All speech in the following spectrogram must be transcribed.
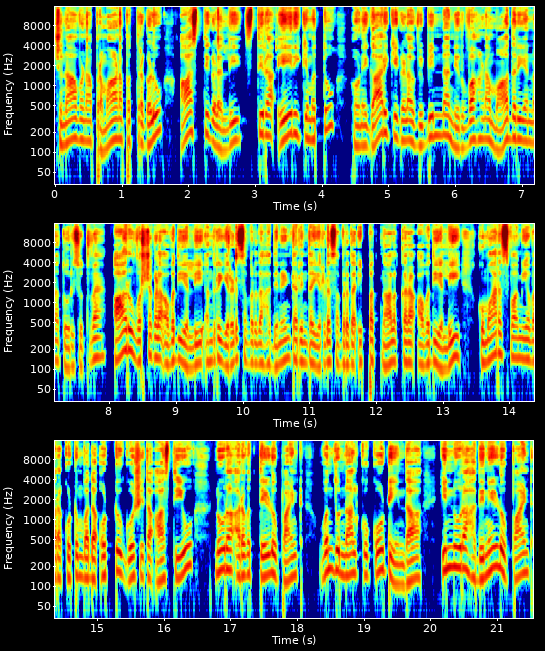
ಚುನಾವಣಾ ಪ್ರಮಾಣ ಪತ್ರಗಳು ಆಸ್ತಿಗಳಲ್ಲಿ ಸ್ಥಿರ ಏರಿಕೆ ಮತ್ತು ಹೊಣೆಗಾರಿಕೆಗಳ ವಿಭಿನ್ನ ನಿರ್ವಹಣಾ ಮಾದರಿಯನ್ನ ತೋರಿಸುತ್ತವೆ ಆರು ವರ್ಷಗಳ ಅವಧಿಯಲ್ಲಿ, ಅಂದರೆ ಎರಡು ಸಾವಿರದ ಹದಿನೆಂಟರಿಂದ ಎರಡು ಸಾವಿರದ ಇಪ್ಪತ್ನಾಲ್ಕರ ಅವಧಿಯಲ್ಲಿ ಕುಮಾರಸ್ವಾಮಿಯವರ ಕುಟುಂಬದ ಒಟ್ಟು ಘೋಷಿತ ಆಸ್ತಿಯು ನೂರ ಅರವತ್ತೇಳು ಪಾಯಿಂಟ್ ಒಂದು ನಾಲ್ಕು ಕೋಟಿಯಿಂದ ಇನ್ನೂರ ಹದಿನೇಳು ಪಾಯಿಂಟ್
